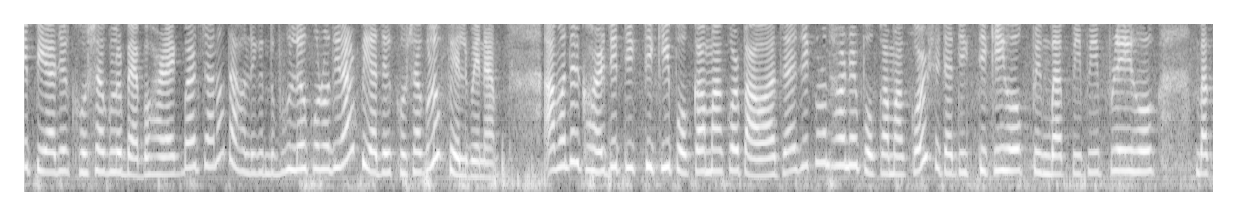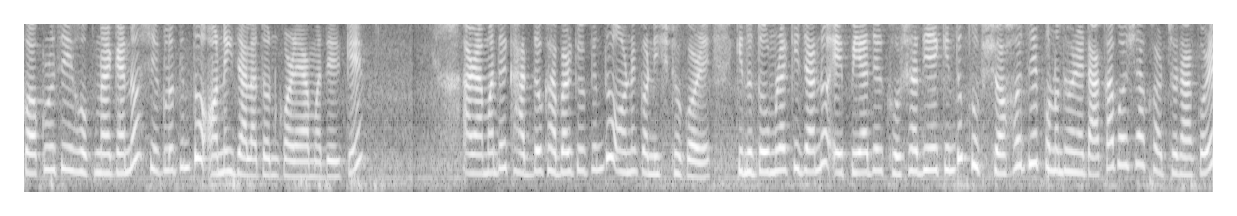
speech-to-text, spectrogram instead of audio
এই পেঁয়াজের খোসাগুলোর ব্যবহার একবার জানো, তাহলে কিন্তু ভুলেও কোনো দিন আর পেঁয়াজের খোসাগুলো ফেলবে না। আমাদের ঘরে যে টিকটিকি পোকামাকড় পাওয়া যায়, যে কোনো ধরনের পোকামাকড়, সেটা টিকটিকি হোক কিংবা পিঁপড়ে হোক বা ককরোচেই হোক না কেন, সেগুলো কিন্তু অনেক জ্বালাতন করে আমাদেরকে। আর আমাদের খাদ্য খাবারকেও কিন্তু অনেক অনিষ্ট করে। কিন্তু তোমরা কি জানো, এই পেঁয়াজের খোসা দিয়ে কিন্তু খুব সহজে কোনো ধরনের টাকা পয়সা খরচ না করে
